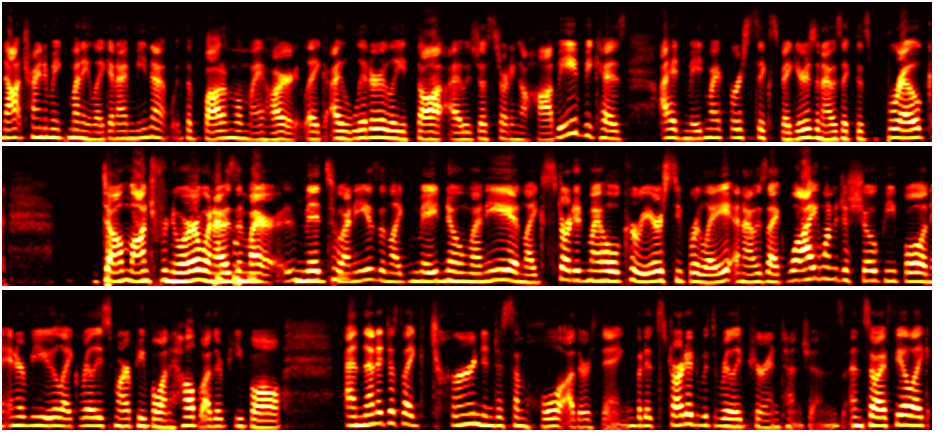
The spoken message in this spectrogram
not trying to make money. Like, and I mean that with the bottom of my heart. Like, I literally thought I was just starting a hobby because I had made my first six figures and I was like this broke, dumb entrepreneur when I was in my mid 20s and like made no money and like started my whole career super late. And I was like, well, I want to just show people and interview like really smart people and help other people. And then it just like turned into some whole other thing. But it started with really pure intentions. And so I feel like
